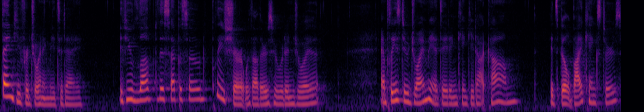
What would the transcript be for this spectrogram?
Thank you for joining me today. If you loved this episode, please share it with others who would enjoy it. And please do join me at datingkinky.com. It's built by Kinksters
